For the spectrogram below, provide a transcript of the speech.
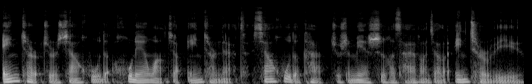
Inter 就是相互的，互联网叫 Internet，相互的看就是面试和采访叫做 interview。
